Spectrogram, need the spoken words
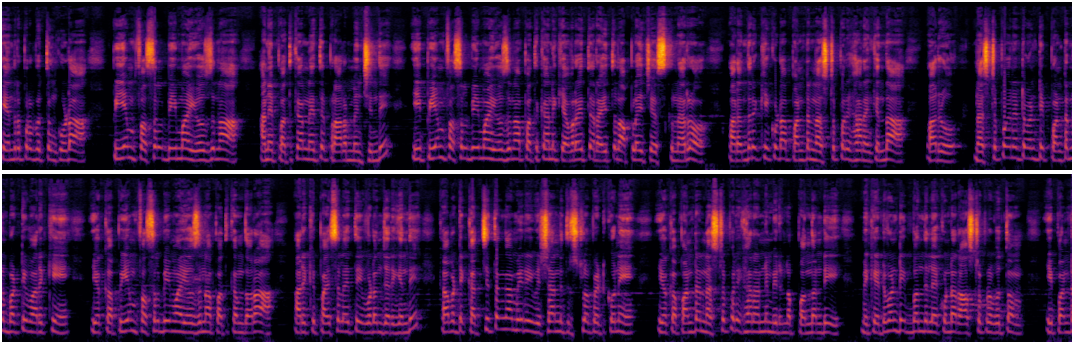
కేంద్ర ప్రభుత్వం కూడా పిఎం ఫసల్ బీమా యోజన అనే పథకాన్ని అయితే ప్రారంభించింది. ఈ పిఎం ఫసల్ బీమా యోజన పథకానికి ఎవరైతే రైతులు అప్లై చేసుకున్నారో వారందరికీ కూడా పంట నష్టపరిహారం కింద వారు నష్టపోయినటువంటి పంటను బట్టి వారికి ఈ యొక్క పిఎం ఫసల్ బీమా యోజన పథకం ద్వారా వారికి పైసలు అయితే ఇవ్వడం జరిగింది. కాబట్టి ఖచ్చితంగా మీరు ఈ విషయాన్ని దృష్టిలో పెట్టుకొని ఈ యొక్క పంట నష్టపరిహారాన్ని మీరు పొందండి. మీకు ఎటువంటి ఇబ్బంది లేకుండా రాష్ట్ర ప్రభుత్వం ఈ పంట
